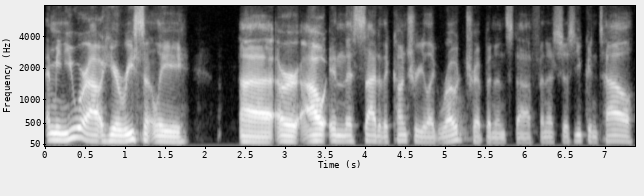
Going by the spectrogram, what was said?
I mean, you were out here recently, uh, or out in this side of the country, like road tripping and stuff, and it's just you can tell,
